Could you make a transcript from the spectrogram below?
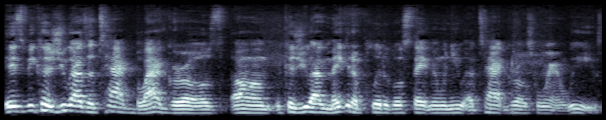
it's because you guys attack black girls. Um, because you guys make it a political statement when you attack girls for wearing weaves.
